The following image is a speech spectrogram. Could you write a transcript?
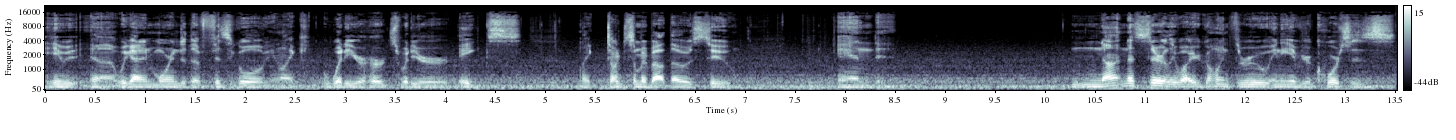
He uh, we got in more into the physical, you know, like what are your hurts, what are your aches, like talk to somebody about those too, and not necessarily while you're going through any of your courses.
